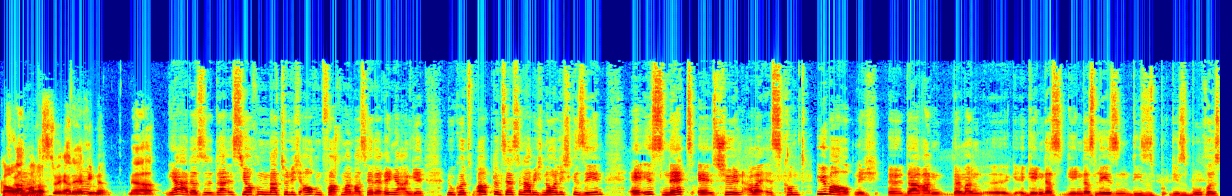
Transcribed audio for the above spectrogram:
Kaum. Frag mal ja. was zu Herr der Ringe. Ja, Ja, das, da ist Jochen natürlich auch ein Fachmann, was Herr der Ringe angeht. Nur kurz, Brautprinzessin habe ich neulich gesehen. Er ist nett, er ist schön, aber es kommt überhaupt nicht äh, daran, wenn man äh, gegen, das, gegen das Lesen dieses, dieses Buches.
